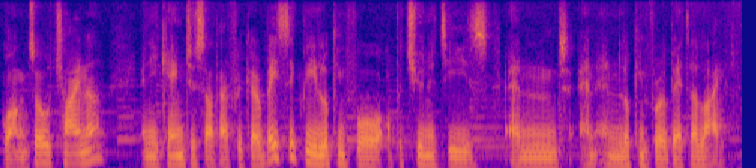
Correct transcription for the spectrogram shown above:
Guangzhou, China, and he came to South Africa basically looking for opportunities and, and, and looking for a better life.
